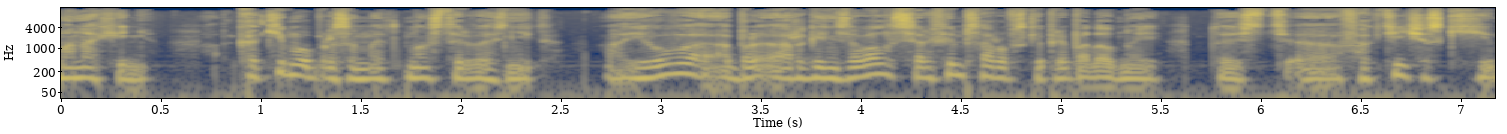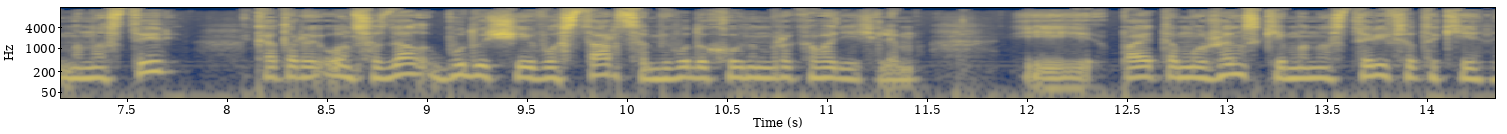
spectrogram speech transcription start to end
монахини. Каким образом этот монастырь возник? Его организовал Серафим Саровский преподобный. То есть э, фактически монастырь, который он создал, будучи его старцем, его духовным руководителем. И поэтому женские монастыри все-таки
